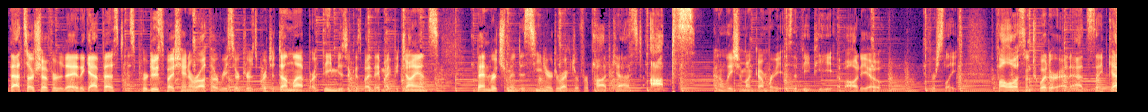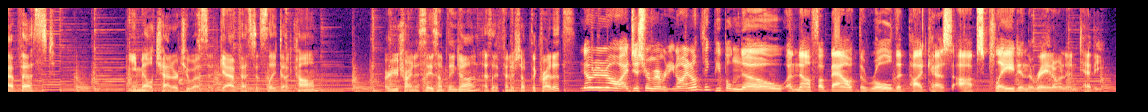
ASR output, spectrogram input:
That's our show for today. The Gabfest is produced by Shayna Roth. Our researcher is Bridget Dunlap. Our theme music is by They Might Be Giants. Ben Richmond is senior director for podcast ops, and Alicia Montgomery is the VP of audio for Slate. Follow us on Twitter at, at SlateGabfest. Email chatter to us at gabfest at slate.com. Are you trying to say something, John, as I finish up the credits? No, no, no. I just remembered, you know, I don't think people know enough about the role that podcast ops played in the raid on Entebbe.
